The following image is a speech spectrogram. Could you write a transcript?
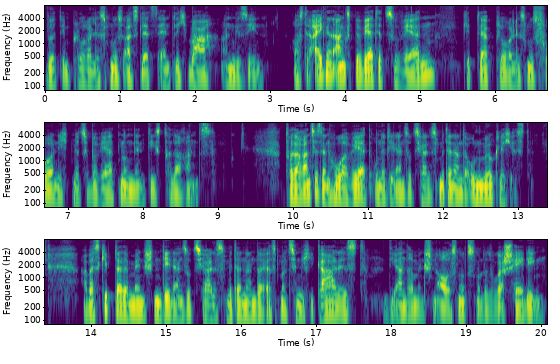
wird im Pluralismus als letztendlich wahr angesehen. Aus der eigenen Angst bewertet zu werden, gibt der Pluralismus vor, nicht mehr zu bewerten und nennt dies Toleranz. Toleranz ist ein hoher Wert, ohne den ein soziales Miteinander unmöglich ist. Aber es gibt leider Menschen, denen ein soziales Miteinander erstmal ziemlich egal ist, die andere Menschen ausnutzen oder sogar schädigen.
